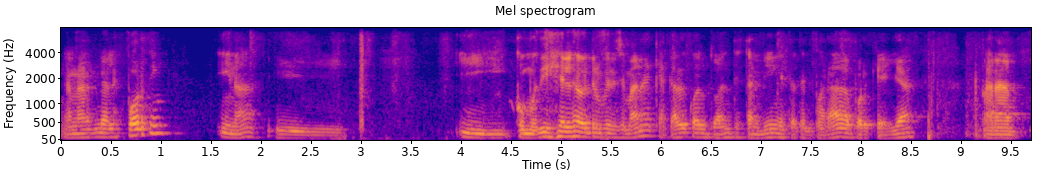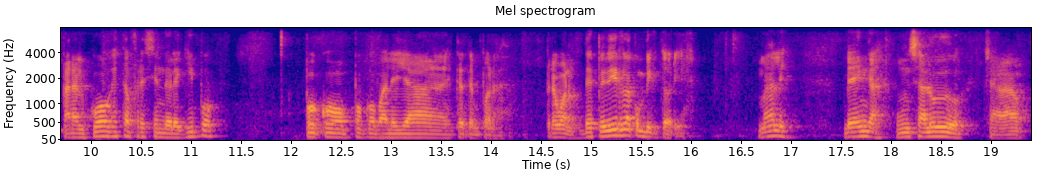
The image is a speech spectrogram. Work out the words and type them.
ganarle al Sporting y nada, y, y como dije el otro fin de semana, que acabe cuanto antes también esta temporada, porque ya para, para el juego que está ofreciendo el equipo, poco, poco vale ya esta temporada. Pero bueno, despedirla con victoria. ¿Vale? Venga, un saludo. Chao.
